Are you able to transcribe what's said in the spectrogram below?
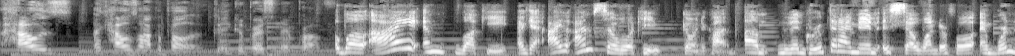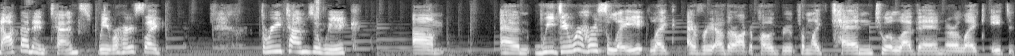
How is like how's acapella in comparison to improv? Well, I am lucky. Again, I, I'm so lucky going to Conn. Um, the group that I'm in is so wonderful, and we're not that intense. We rehearse like three times a week. Um, and we do rehearse late, like every other acapella group, from like 10 to 11 or like 8 to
